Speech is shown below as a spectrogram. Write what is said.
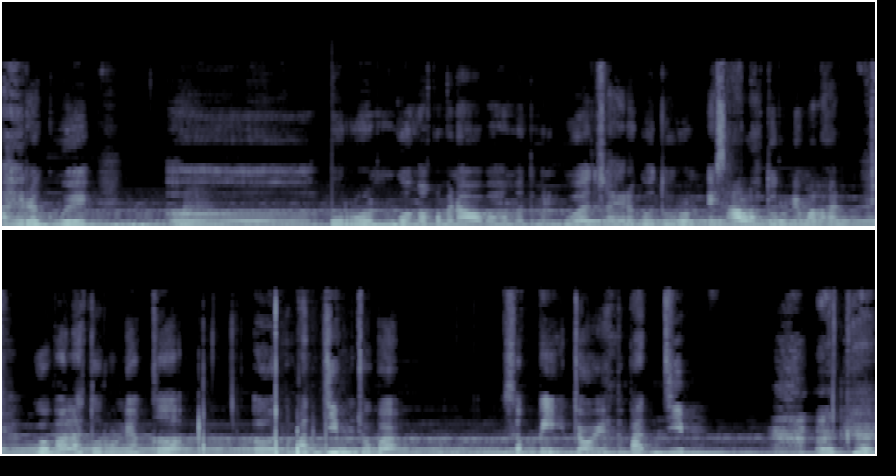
akhirnya gue eh turun gue nggak komen apa apa sama temen gue terus akhirnya gue turun eh salah turunnya malahan. Gue malah turunnya ke eh, tempat gym coba sepi coy. Tempat gym. Oke.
